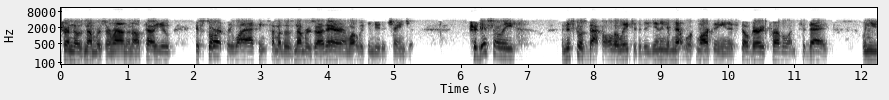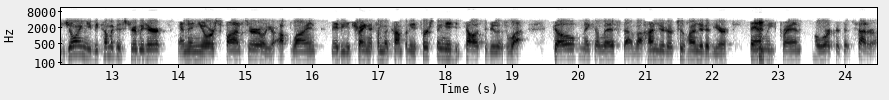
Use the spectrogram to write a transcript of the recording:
turn those numbers around, and I'll tell you historically why I think some of those numbers are there and what we can do to change it traditionally, and this goes back all the way to the beginning of network marketing and it's still very prevalent today. When you join, you become a distributor, and then your sponsor or your upline, maybe you train it from the company. The first thing you tell us to do is what? Go make a list of 100 or 200 of your family, friends, coworkers, etc.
